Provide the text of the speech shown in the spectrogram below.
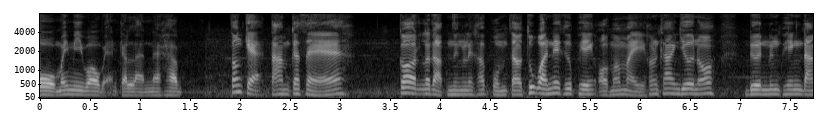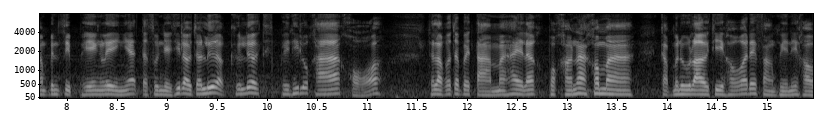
ว์ไม่มีวอลแหวนกันลันนะครับ ต้องแกะตามกระแสก็ระดับหนึ่งเลยครับผมแต่ทุกวันนี้คือเพลงออกมาใหม่ค่อนข้างเยอะเนาะเดือนหนึ่งเพลงดังเป็น 10 เพลงเลยอย่างเงี้ยแต่ส่วนใหญ่ที่เราจะเลือกคือเลือกเพลงที่ลูกค้าขอ แล้วเราก็จะไปตามมาให้แล้วพอคราวหน้าเข้ามากลับมาดูเราอีกทีเขาก็ได้ฟังเพลงที่เขา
